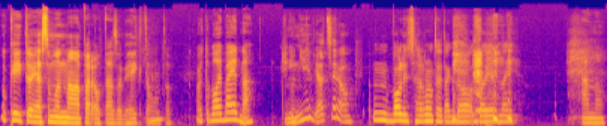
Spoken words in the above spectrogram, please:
OK, to ja som len mala pár otázok, hej, k tomuto. Veď to bola iba jedna. No nie, viacero. Mm, Boli zhrnuté tak do, do jednej. Áno.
